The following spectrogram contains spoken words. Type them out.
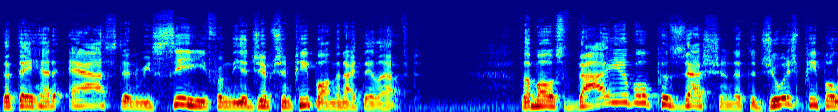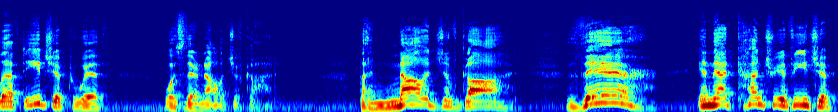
that they had asked and received from the Egyptian people on the night they left. The most valuable possession that the Jewish people left Egypt with was their knowledge of God. The knowledge of God. There, in that country of Egypt,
